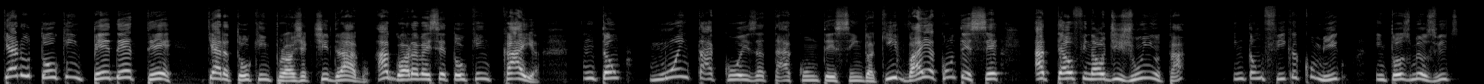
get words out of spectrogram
que era o token PDT, que era token Project Dragon. Agora vai ser token Kaia. Então, muita coisa tá acontecendo aqui, vai acontecer até o final de junho, tá? Então fica comigo em todos os meus vídeos,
